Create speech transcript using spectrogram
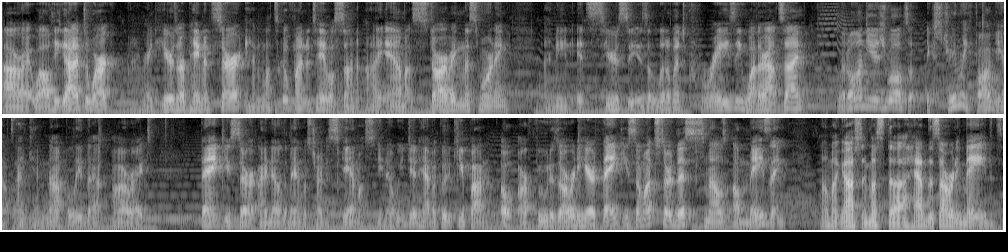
Alright, well, he got it to work. Alright, here's our payment, sir. And let's go find a table, son. I am starving this morning. I mean, it seriously is a little bit crazy weather outside. A little unusual. It's extremely foggy outside. I cannot believe that. Alright. Thank you, sir. I know the man was trying to scam us. You know, we did have a good coupon. Oh, our food is already here. Thank you so much, sir. This smells amazing. Oh my gosh, they must uh, have this already made. It's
